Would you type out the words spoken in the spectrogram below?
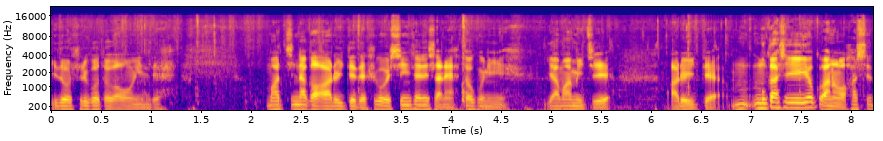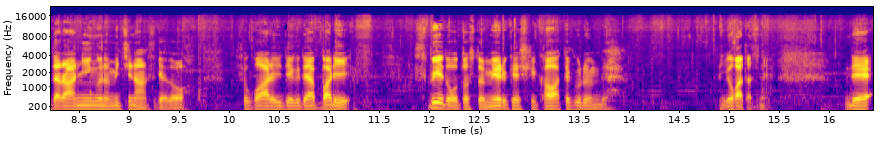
移動することが多いんで街中を歩いててすごい新鮮でしたね。特に山道歩いて。昔よくあの走ってたランニングの道なんですけどそこを歩いていくとやっぱりスピードを落とすと見える景色変わってくるんでよかったですね。で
